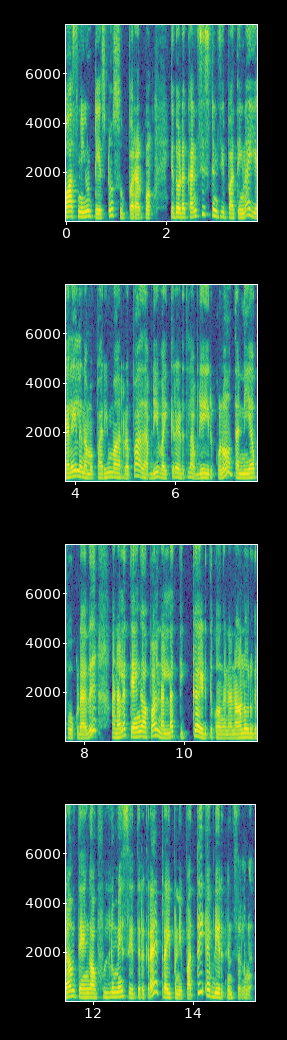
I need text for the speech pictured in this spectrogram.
வாசனையும் டேஸ்ட்டும் சூப்பராக இருக்கும். இதோட கன்சிஸ்டன்சி பார்த்திங்கன்னா இலையில நம்ம பரிமாறுறப்ப அதை அப்படியே வைக்கிற இடத்துல அப்படியே இருக்கணும். தண்ணியாக போகக்கூடாது. அதனால் தேங்காய் பால் நல்லா திக்காக எடுத்துக்கோங்க. நான் நானூறு கிராம் தேங்காய் ஃபுல்லுமே சேர்த்துருக்குறேன். ட்ரை பண்ணி பார்த்து எப்படி இருக்குன்னு சொல்லுங்கள்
